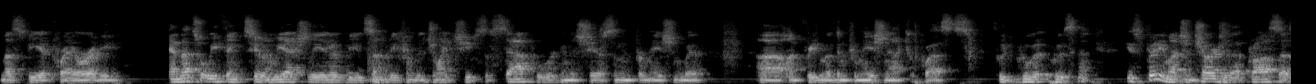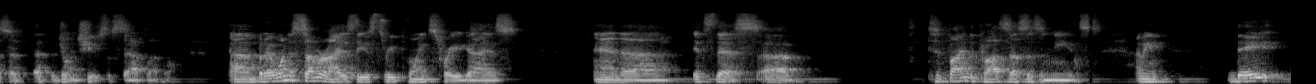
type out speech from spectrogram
must be a priority. And that's what we think too. And we actually interviewed somebody from the Joint Chiefs of Staff who we're going to share some information with uh, on Freedom of Information Act requests, who, who, who's he's pretty much in charge of that process at, at the Joint Chiefs of Staff level. Um, but I want to summarize these three points for you guys. And uh, it's this, uh, to find the processes and needs. I mean, they,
